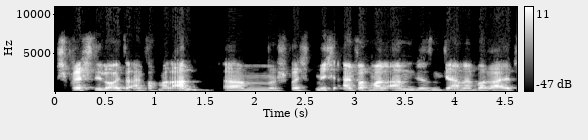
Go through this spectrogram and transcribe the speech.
sprecht die Leute einfach mal an, sprecht mich einfach mal an. Wir sind gerne bereit,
